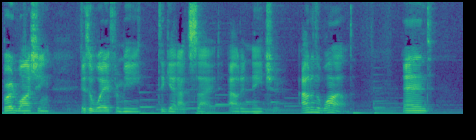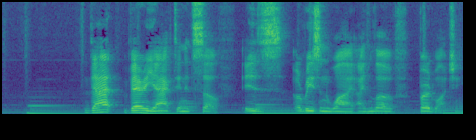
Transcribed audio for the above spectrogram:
Bird watching is a way for me to get outside, out in nature, out in the wild. And that very act in itself is a reason why I love birdwatching.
